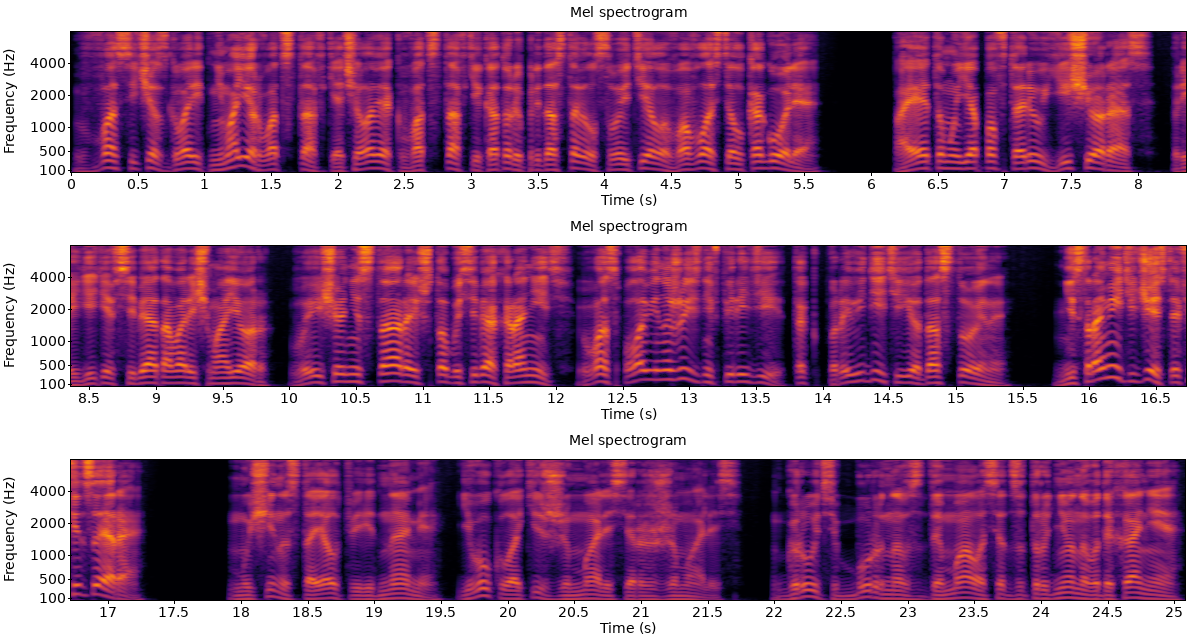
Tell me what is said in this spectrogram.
В вас сейчас говорит не майор в отставке, а человек в отставке, который предоставил свое тело во власть алкоголя. Поэтому я повторю еще раз. Придите в себя, товарищ майор. Вы еще не старый, чтобы себя хоронить. У вас половина жизни впереди, так проведите ее достойно. Не срамите честь офицера!» Мужчина стоял перед нами, его кулаки сжимались и разжимались. Грудь бурно вздымалась от затрудненного дыхания,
